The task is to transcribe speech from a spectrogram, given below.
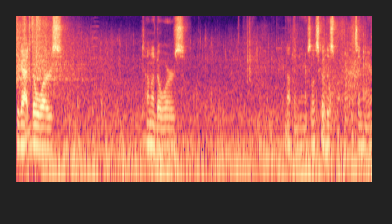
We got doors. Ton of doors. Nothing here, so let's go this way. What's in here?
